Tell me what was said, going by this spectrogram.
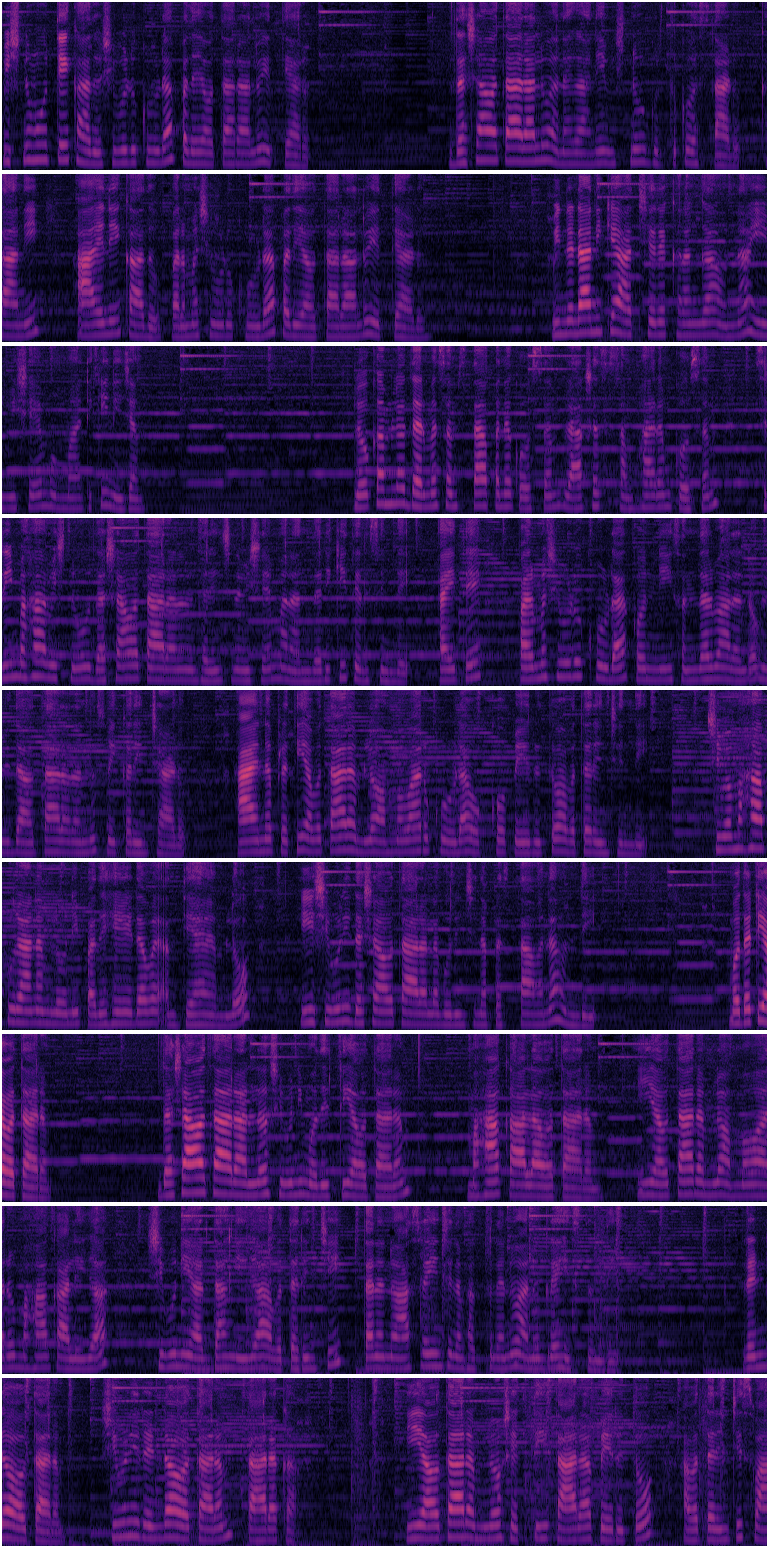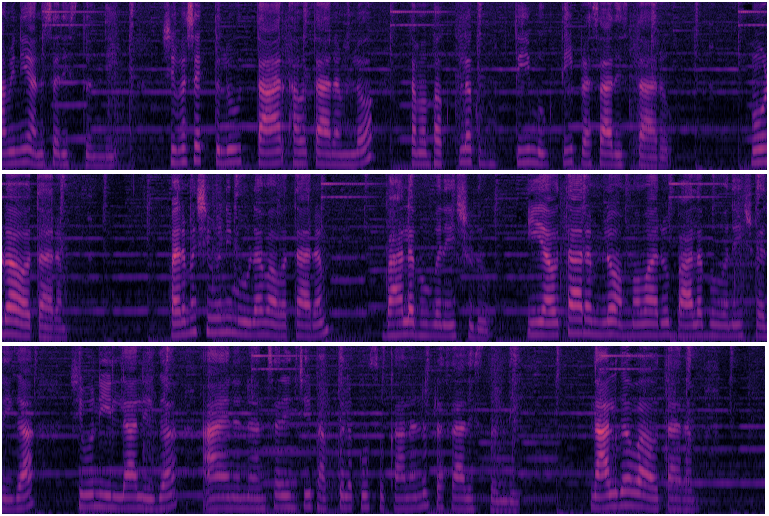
విష్ణుమూర్తే కాదు శివుడు కూడా పది అవతారాలు ఎత్తారు. దశావతారాలు అనగానే విష్ణువు గుర్తుకు వస్తాడు. కానీ ఆయనే కాదు పరమశివుడు కూడా పది అవతారాలు ఎత్తాడు. వినడానికే ఆశ్చర్యకరంగా ఉన్న ఈ విషయం ముమ్మాటికి నిజం. లోకంలో ధర్మ సంస్థాపన కోసం రాక్షస సంహారం కోసం శ్రీ మహావిష్ణువు దశావతారాలను ధరించిన విషయం మనందరికీ తెలిసిందే. అయితే పరమశివుడు కూడా కొన్ని సందర్భాలలో వివిధ అవతారాలను స్వీకరించాడు. ఆయన ప్రతి అవతారంలో అమ్మవారు కూడా ఒక్కో పేరుతో అవతరించింది. శివమహాపురాణంలోని పదిహేడవ అధ్యాయంలో ఈ శివుని దశావతారాల గురించిన ప్రస్తావన ఉంది. మొదటి అవతారం. దశావతారాల్లో శివుని మొదటి అవతారం మహాకాలావతారం. ఈ అవతారంలో అమ్మవారు మహాకాళిగా శివుని అర్ధాంగిగా అవతరించి తనను ఆశ్రయించిన భక్తులను అనుగ్రహిస్తుంది. రెండో అవతారం. శివుని రెండో అవతారం తారక. ఈ అవతారంలో శక్తి తారా పేరుతో అవతరించి స్వామిని అనుసరిస్తుంది. శివశక్తులు తార్ అవతారంలో తమ భక్తులకు భుక్తి ముక్తి ప్రసాదిస్తారు. మూడో అవతారం. పరమశివుని మూడవ అవతారం బాలభువనేశుడు. ఈ అవతారంలో అమ్మవారు బాలభువనేశ్వరిగా శివుని ఇల్లాలిగా ఆయనను అనుసరించి భక్తులకు సుఖాలను ప్రసాదిస్తుంది. నాలుగవ అవతారం.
